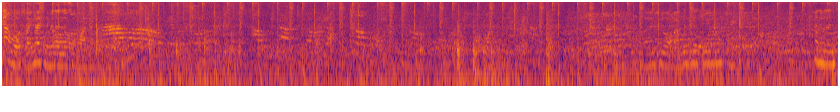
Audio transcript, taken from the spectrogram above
那我甩一下前面那只青蛙看看。来，是我把这，看能不能夹。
